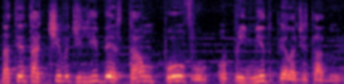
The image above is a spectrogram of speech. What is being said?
na tentativa de libertar um povo oprimido pela ditadura.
